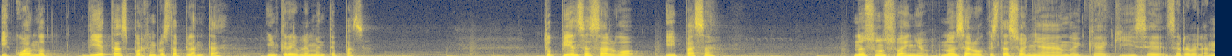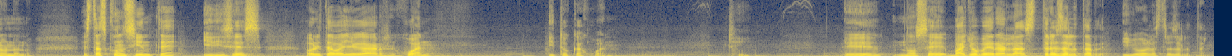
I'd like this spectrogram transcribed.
Y cuando dietas, por ejemplo, esta planta, increíblemente pasa. Tú piensas algo y pasa. No es un sueño, no es algo que estás soñando y que aquí se, revela. No, no, no. Estás consciente y dices, ahorita va a llegar Juan. Y toca Juan. Eh, no sé, va a llover a las 3 de la tarde. Y yo a las 3 de la tarde.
